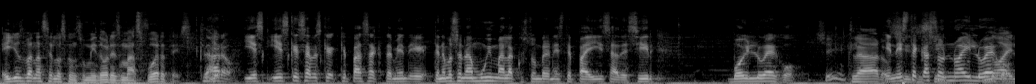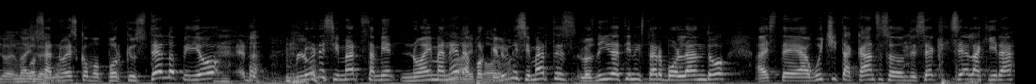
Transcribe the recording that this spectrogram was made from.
ellos van a ser los consumidores más fuertes. Claro. Y, y es, y es que, ¿sabes qué, qué pasa? Que también eh, tenemos una muy mala costumbre en este país a decir, voy luego. Sí. Claro. En sí, este sí, caso sí. no hay luego. No hay luego. No hay o sea, luego. no es como porque usted lo pidió eh, lunes y martes también, no hay manera, No hay porque forma. lunes y martes los niños ya tienen que estar volando a este a Wichita, Kansas o donde sea que sea la gira,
